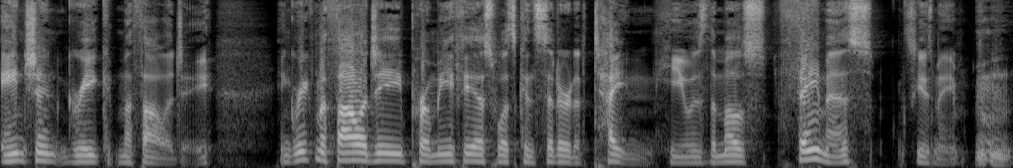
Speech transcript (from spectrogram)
ancient Greek mythology. In Greek mythology, Prometheus was considered a titan. He was the most famous, excuse me,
